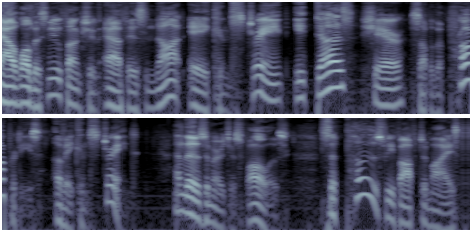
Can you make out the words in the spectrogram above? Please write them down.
Now, while this new function f is not a constraint, it does share some of the properties of a constraint, and those emerge as follows. Suppose we've optimized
